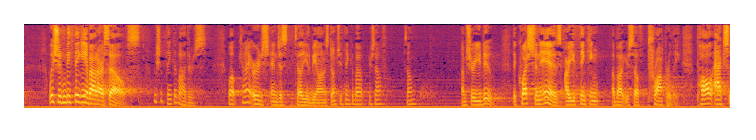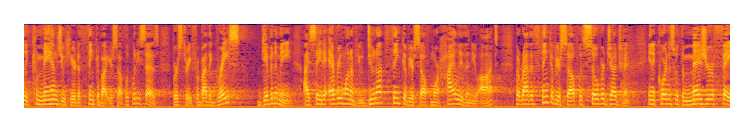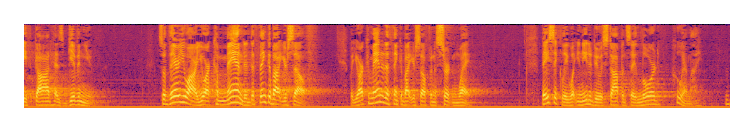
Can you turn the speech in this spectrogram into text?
We shouldn't be thinking about ourselves. We should think of others. Well, can I urge and just tell you to be honest? Don't you think about yourself? Some? I'm sure you do. The question is, are you thinking about yourself properly? Paul actually commands you here to think about yourself. Look what he says, verse 3 For by the grace given to me, I say to every one of you, do not think of yourself more highly than you ought, but rather think of yourself with sober judgment, in accordance with the measure of faith God has given you. So there you are. You are commanded to think about yourself. But you are commanded to think about yourself in a certain way. Basically, what you need to do is stop and say, Lord, who am I?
